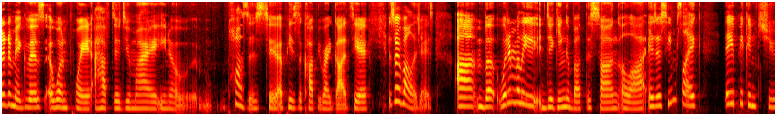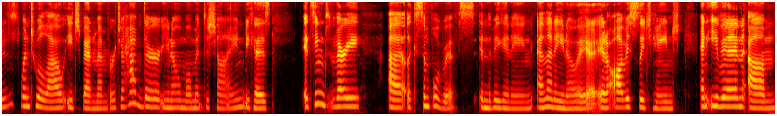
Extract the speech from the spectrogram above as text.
Wanted to make this at one point. I have to do my, you know, pauses to appease the copyright gods here. So I apologize. Um, but what I'm really digging about this song a lot is it seems like they pick and choose when to allow each band member to have their, you know, moment to shine because it seemed very uh, like simple riffs in the beginning and then, you know, it, it obviously changed. And even um,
